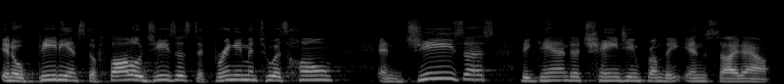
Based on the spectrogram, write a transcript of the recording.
in obedience to follow Jesus, to bring him into his home. And Jesus began to change him from the inside out.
